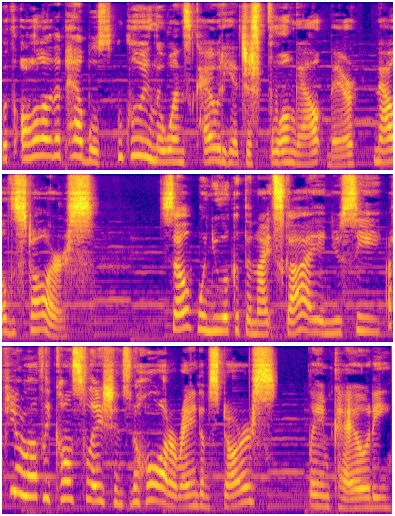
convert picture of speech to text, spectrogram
with all of the pebbles, including the ones Coyote had just flung out there, now the stars. So, when you look at the night sky and you see a few lovely constellations and a whole lot of random stars, blame Coyote.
